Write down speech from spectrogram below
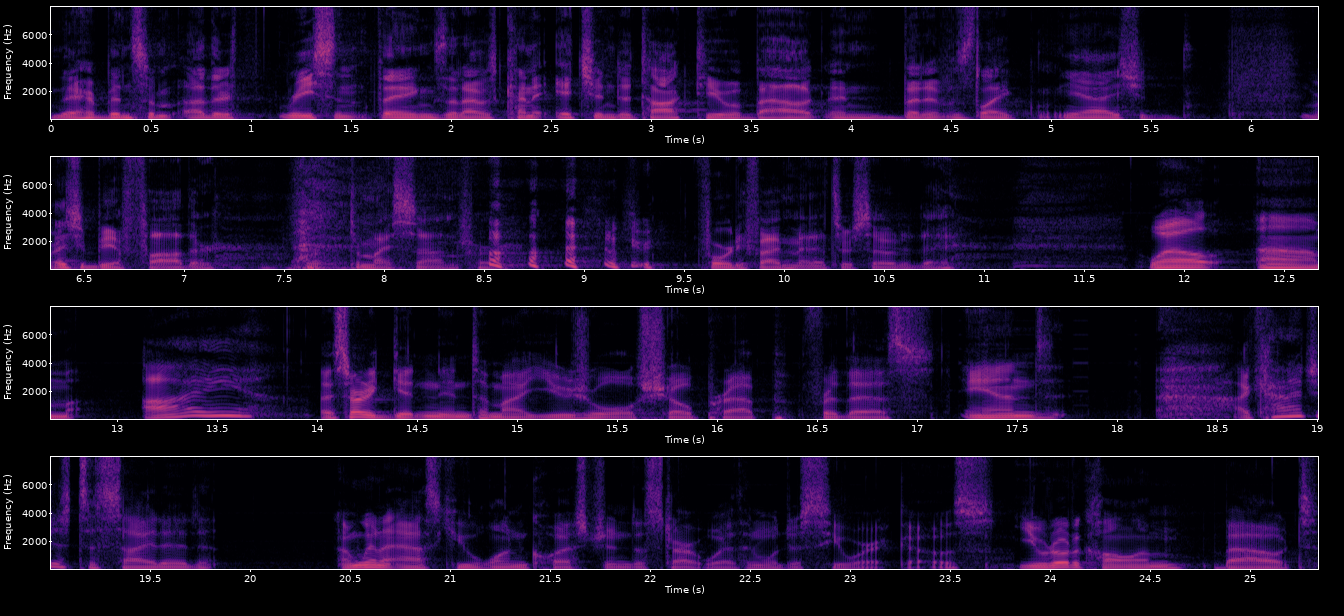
there have been some other th- recent things that I was kind of itching to talk to you about, and but it was like, yeah, I should, I should be a father for, to my son for 45 minutes or so today. Well, um, I I started getting into my usual show prep for this, and I kind of just decided I'm going to ask you one question to start with, and we'll just see where it goes. You wrote a column about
